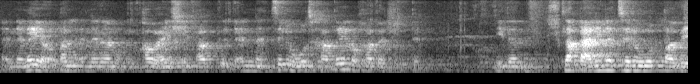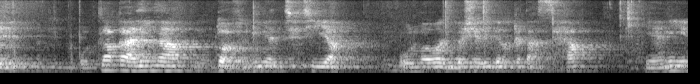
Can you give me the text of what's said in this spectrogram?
لأن لا يعقل أننا نبقاو عايشين في لأن التلوث خطير وخطير جدا. اذا تلقى علينا التلوث الطبيعي وتلقى علينا ضعف البنيه التحتية والمواد البشرية ديال قطاع الصحة. يعني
